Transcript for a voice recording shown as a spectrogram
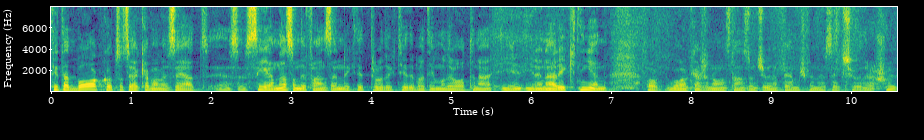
tittat bakåt så säga, kan man väl säga att eh, senast som det fanns en riktigt produktiv debatt i Moderaterna i, i den här riktningen var, var kanske någonstans runt 2005, 2006, 2007.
